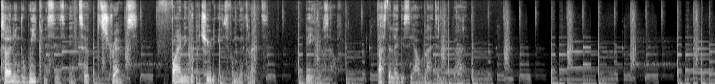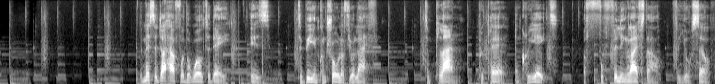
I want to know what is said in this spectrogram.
turning the weaknesses into strengths, finding the opportunities from the threats, and being yourself. That's the legacy I would like to leave behind. The message I have for the world today is to be in control of your life, to plan, prepare and create a fulfilling lifestyle for yourself.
